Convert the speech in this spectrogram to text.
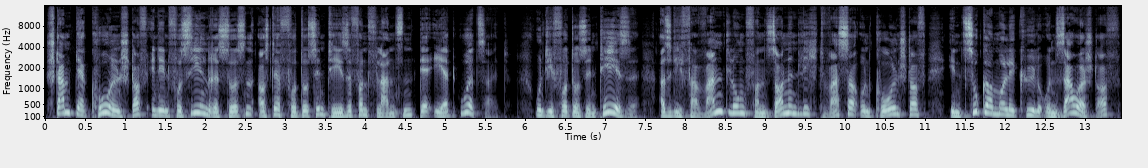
stammt der Kohlenstoff in den fossilen Ressourcen aus der Photosynthese von Pflanzen der Erdurzeit. Und die Photosynthese, also die Verwandlung von Sonnenlicht, Wasser und Kohlenstoff in Zuckermoleküle und Sauerstoff,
